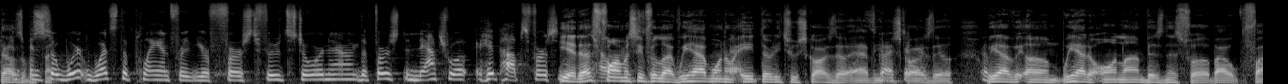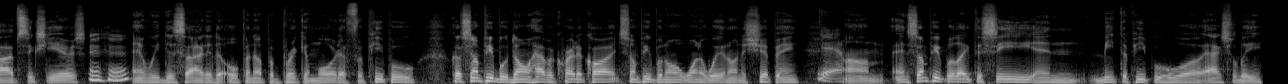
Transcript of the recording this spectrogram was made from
Thousand and, and so, where, what's the plan for your first food store now? The first natural hip hop's first. Yeah, that's Farmacy for Life. We have one on 832 Scarsdale Avenue, in Scarsdale. Scarsdale. We have um, we had an online business for about five, six years, Mm-hmm. and we decided to open up a brick and mortar for people because some people don't have a credit card, some people don't want to wait on the shipping, Yeah. um, and some people like to see and meet the people who are actually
